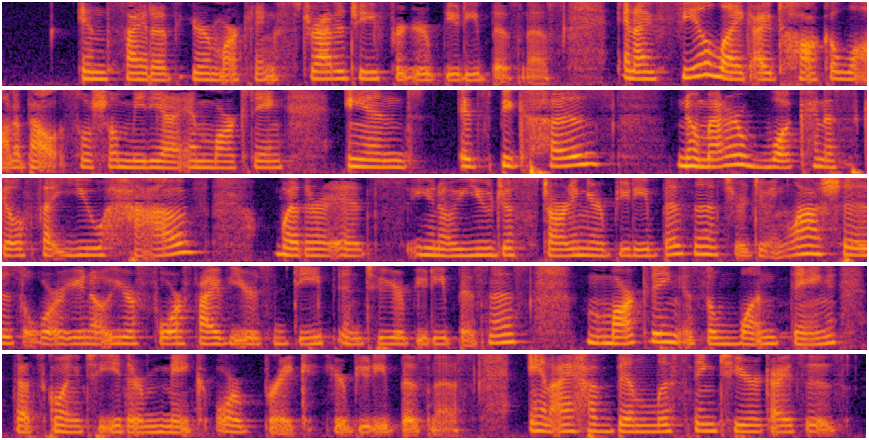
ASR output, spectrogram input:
inside of your marketing strategy for your beauty business. And I feel like I talk a lot about social media and marketing, and it's because no matter what kind of skill set you have, whether it's you know you just starting your beauty business you're doing lashes or you know you're 4 or 5 years deep into your beauty business marketing is the one thing that's going to either make or break your beauty business. And i have been listening to your guys's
